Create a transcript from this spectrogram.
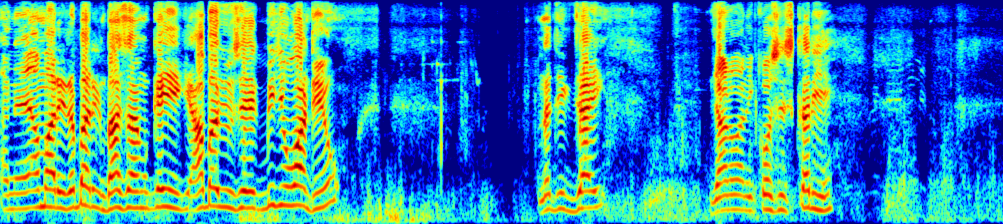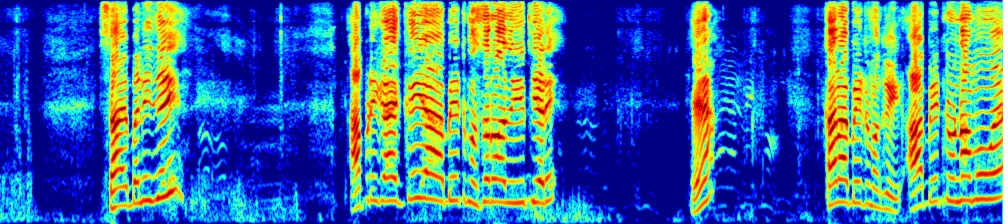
અને અમારી રબારી ભાષામાં કહીએ કે આ બાજુ છે એક બીજું વાંઢિયું. નજીક જાય. જાણવાની કોશિશ કરીએ. સાહેબ બની જઈ. આપણી ગાય કયા બેટમાં સરવા દઈ અત્યારે? હે? કારા બેટમાં ગઈ? આ બેટનું નામ શું હે?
